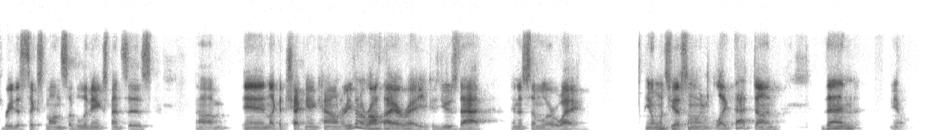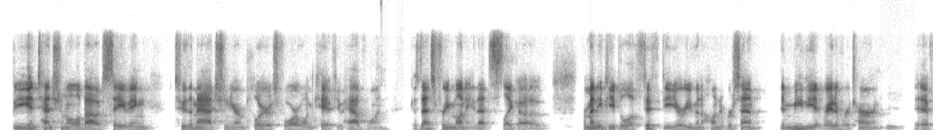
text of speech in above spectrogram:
three to six months of living expenses um, in like a checking account or even a Roth IRA. You could use that in a similar way. You know, once you have something like that done, then you know be intentional about saving to the match in your employer's 401k if you have one, because that's free money. That's like a, for many people, a 50 or even 100% immediate rate of return. Mm. If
